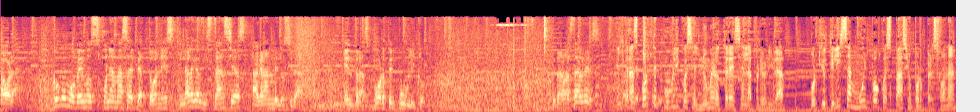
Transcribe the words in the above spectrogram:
Ahora, ¿cómo movemos una masa de peatones largas distancias a gran velocidad? En transporte público. ¿Qué tal? Buenas tardes. El transporte público es el número 3 en la prioridad porque utiliza muy poco espacio por persona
